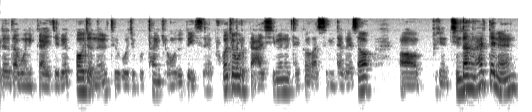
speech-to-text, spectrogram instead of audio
그러다 보니까 이제 맥 버전을 들고 오지 못한 경우도 있어요. 부가적으로 아시면 될 것 같습니다. 그래서 어, 진단을 할 때는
